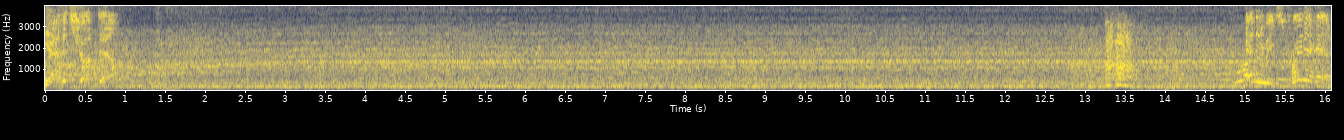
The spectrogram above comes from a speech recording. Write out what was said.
Yes. Bandit shot down. Mm-hmm. Enemy straight ahead.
